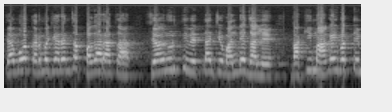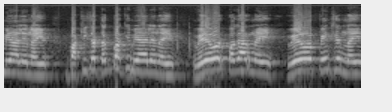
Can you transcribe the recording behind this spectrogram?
त्यामुळं कर्मचाऱ्यांचा पगाराचा सेवानिवृत्ती वेतनांचे वांदे झाले. बाकी महागाई भत्ते मिळाले नाही बाकीच्या थकबाकी मिळाले नाही वेळेवर पगार नाही वेळेवर पेन्शन नाही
